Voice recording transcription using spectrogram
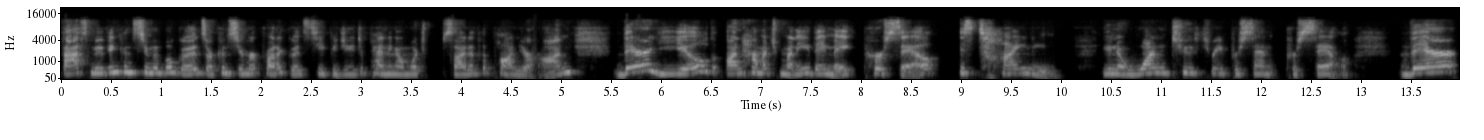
fast moving consumable goods or consumer product goods CPG depending on which side of the pond you're on. Their yield on how much money they make per sale is tiny you know one two three percent per sale they're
